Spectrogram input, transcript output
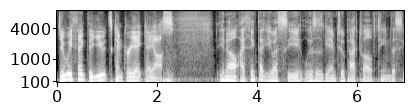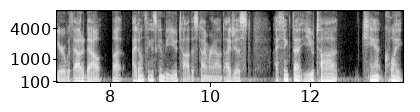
Do we think the Utes can create chaos? You know, I think that USC loses a game to a Pac 12 team this year without a doubt, but I don't think it's going to be Utah this time around. I just, I think that Utah can't quite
